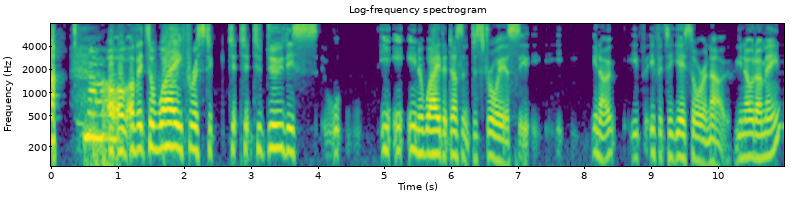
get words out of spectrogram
No, of, of it's a way for us to, to, to, to do this i- i- in a way that doesn't destroy us, you know, if, if it's a yes or a no. You know what I mean?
